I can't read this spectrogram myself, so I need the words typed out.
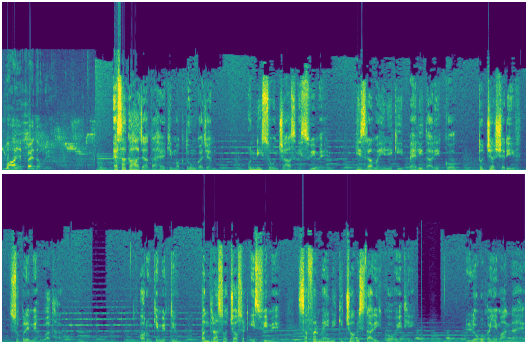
वहाँ ये पैदा हुए। ऐसा कहा जाता है कि मखदूम का जन्म उन्नीस सौ उनचास ईस्वी में हिजरा महीने की पहली तारीख को तुज्जर शरीफ सुपरे में हुआ था। और उनकी मृत्यु 1564 ईस्वी में सफ़र महीने की 24 तारीख को हुई थी। लोगों का ये मानना है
